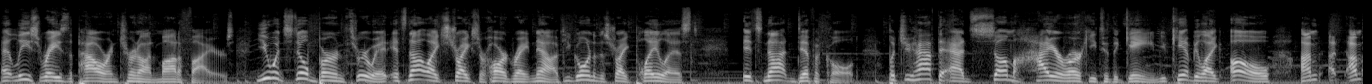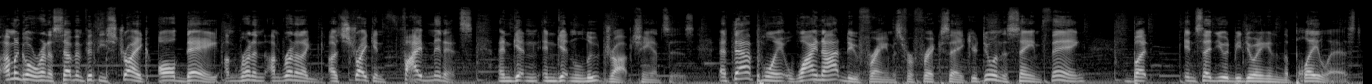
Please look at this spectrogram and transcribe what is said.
At least raise the power and turn on modifiers. You would still burn through it. It's not like strikes are hard right now. If you go into the strike playlist, it's not difficult but you have to add some hierarchy to the game. You can't be like, oh, I'm I'm, I'm gonna go run a 750 strike all day. I'm running I'm running a, a strike in five minutes and getting and getting loot drop chances. At that point, why not do frames for frick's sake? You're doing the same thing, but instead you would be doing it in the playlist.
